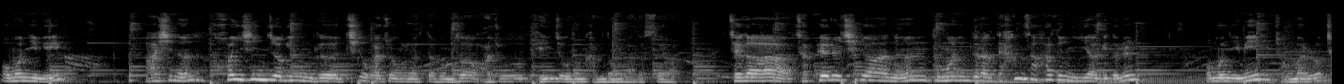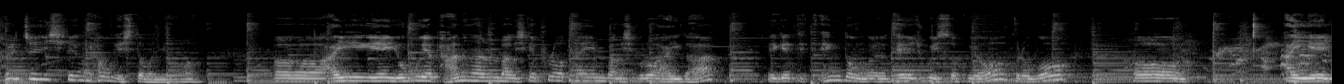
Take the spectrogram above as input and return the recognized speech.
어머님이 하시는 헌신적인 그 치료 과정을 갖다 보면서 아주 개인적으로는 감동을 받았어요. 제가 자폐를 치료하는 부모님들한테 항상 하던 이야기들을 어머님이 정말로 철저히 실행을 하고 계시더군요. 어, 아이의 요구에 반응하는 방식의 floortime 방식으로 아이가 이게 행동을 대해주고 있었고요. 그리고 어, 아이의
